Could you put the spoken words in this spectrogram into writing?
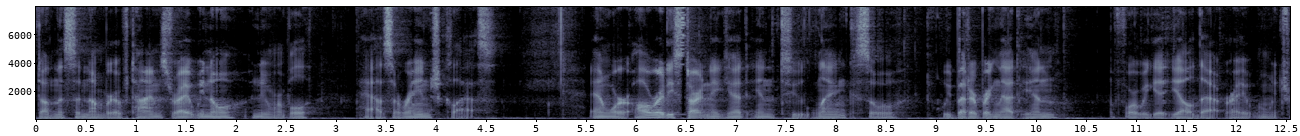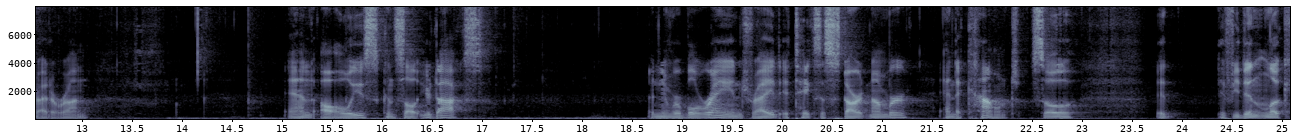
done this a number of times, right? We know enumerable has a range class. And we're already starting to get into LINQ, so we better bring that in before we get yelled at, right, when we try to run. And always consult your docs. Enumerable range, right? It takes a start number and a count. So it, if you didn't look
